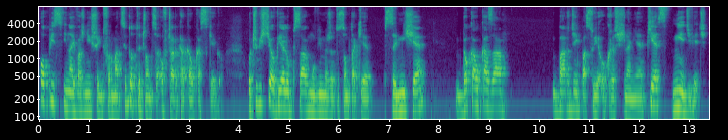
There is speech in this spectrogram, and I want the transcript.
opis i najważniejsze informacje dotyczące owczarka kaukaskiego. Oczywiście o wielu psach mówimy, że to są takie psy misie. Do Kaukaza bardziej pasuje określenie pies, niedźwiedź,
